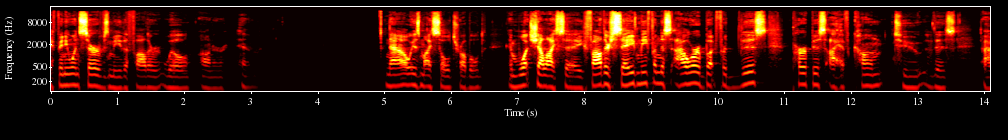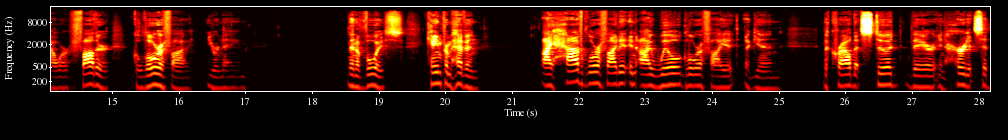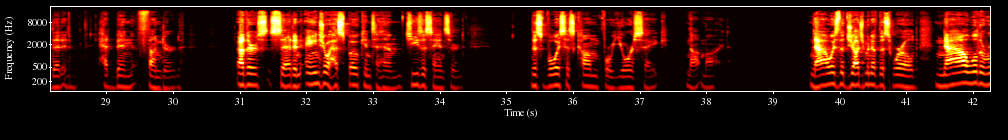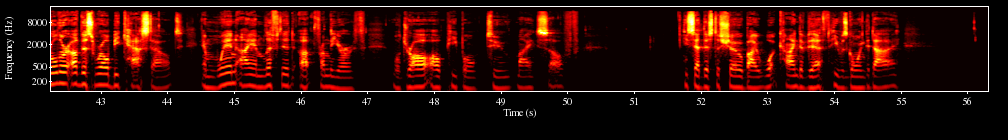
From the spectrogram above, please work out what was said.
If anyone serves me, the Father will honor him. Now is my soul troubled, and what shall I say? Father, save me from this hour, but for this purpose I have come to this hour. Father, glorify your name. Then a voice came from heaven I have glorified it, and I will glorify it again. The crowd that stood there and heard it said that it had been thundered. Others said, An angel has spoken to him. Jesus answered, This voice has come for your sake, not mine. Now is the judgment of this world. Now will the ruler of this world be cast out. And when I am lifted up from the earth, will draw all people to myself. He said this to show by what kind of death he was going to die.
